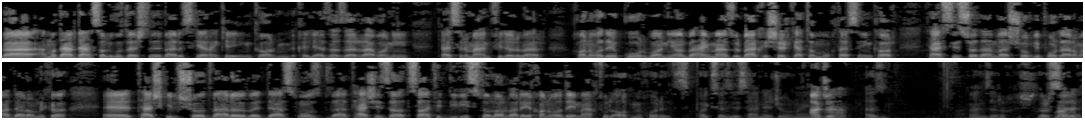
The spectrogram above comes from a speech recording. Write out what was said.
و اما در ده سال گذشته بررسی کردن که این کار خیلی از نظر روانی تاثیر منفی داره بر خانواده قربانیان. به همین منظور برخی شرکت ها مختص این کار تأسیس شدن و شغلی پردرآمد در آمریکا تشکیل شد و علاوه به دستمزد و تجهیزات ساعتی 200 دلار برای خانواده مقتول آب می‌خوره. پاکسازی صحنه جرم عجب. از منظر خوش درسته بله.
